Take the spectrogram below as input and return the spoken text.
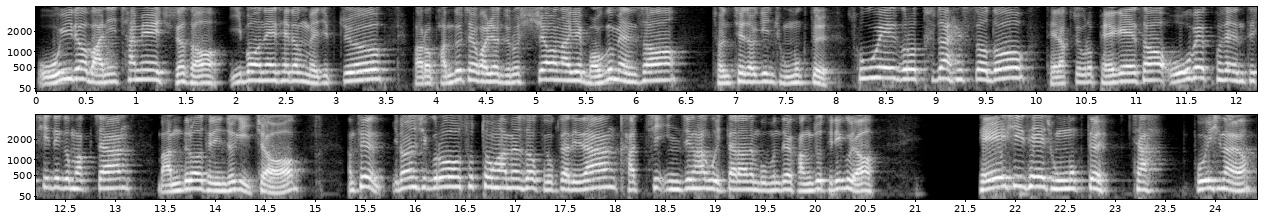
오히려 많이 참여해 주셔서 이번에 세력 매집주 바로 반도체 관련주로 시원하게 먹으면서 전체적인 종목들 소액으로 투자했어도 대략적으로 100에서 500% 시드금 확장 만들어 드린 적이 있죠. 아무튼 이런 식으로 소통하면서 구독자들이랑 같이 인증하고 있다라는 부분들 강조 드리고요. 대시세 종목들 자 보이시나요?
